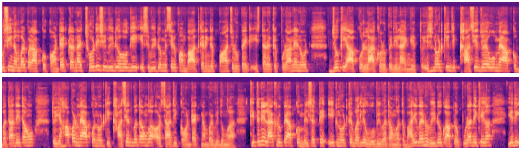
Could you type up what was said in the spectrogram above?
उसी नंबर पर आपको कांटेक्ट करना है। छोटी सी वीडियो होगी। इस वीडियो में सिर्फ़ हम बात करेंगे पाँच रुपये के इस तरह के पुराने नोट, जो कि आपको लाखों रुपये दिलाएँगे। तो इस नोट की खासियत जो है वो मैं आपको बता देता हूँ। तो यहाँ पर मैं आपको नोट की खासियत बताऊँगा और साथ ही कॉन्टैक्ट नंबर भी दूँगा। कितने लाख रुपये आपको मिल सकते हैं एक नोट के बदले, वो भी बताऊँगा। तो भाई बहनों वीडियो को आप लोग पूरा देखिएगा। यदि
